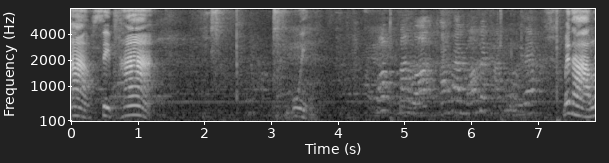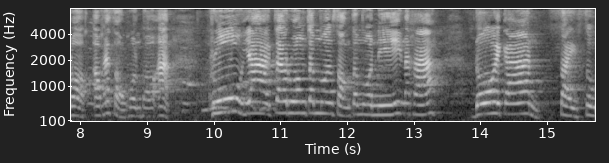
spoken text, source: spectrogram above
อ้าวสิบห้าอุ้ยเพราะบางร้อยบางพันร้อยไม่ถามผมแล้วไม่ถามหรอก เอาแค่สองคนพออะ ครูอยากจะรวมจำนวนสองจำนวนนี้นะคะ โดยการ ใส่สู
